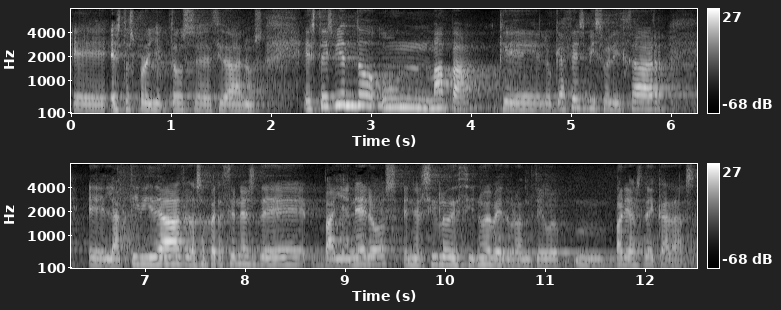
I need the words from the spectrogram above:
eh, estos proyectos eh, ciudadanos. Estáis viendo un mapa que lo que hace es visualizar eh, la actividad, las operaciones de balleneros en el siglo XIX durante mm, varias décadas.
